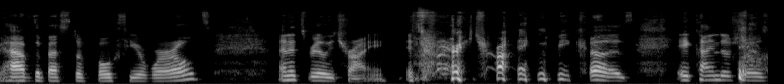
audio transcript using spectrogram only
have the best of both your worlds. And it's really trying. It's very trying because it kind of shows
